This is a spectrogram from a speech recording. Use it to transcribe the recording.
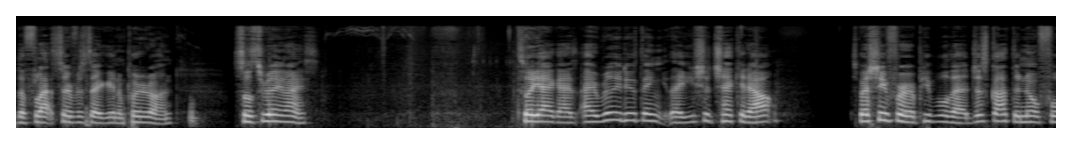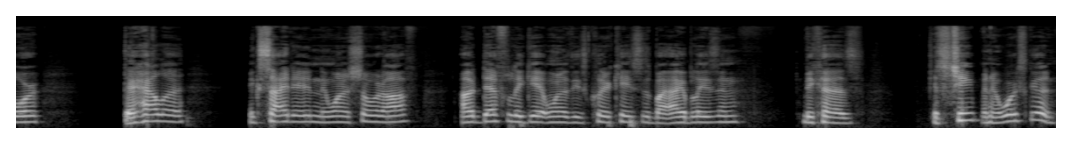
the flat surface that you're going to put it on. So it's really nice. So yeah, guys, I really do think that you should check it out, especially for people that just got the Note 4. They're hella excited and they want to show it off. I would definitely get one of these clear cases by i-Blason because it's cheap and it works good.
